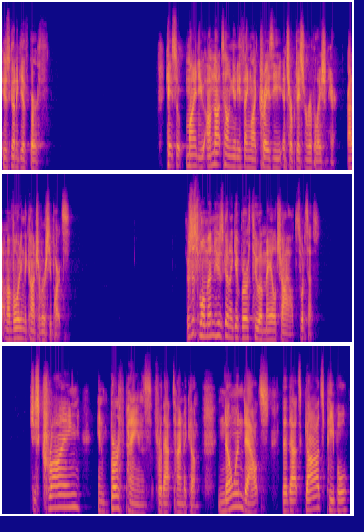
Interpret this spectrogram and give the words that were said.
who's going to give birth. Okay, so mind you, I'm not telling you anything like crazy interpretation of Revelation here. Right? I'm avoiding the controversy parts. There's this woman who's going to give birth to a male child. That's what it says. She's crying in birth pains for that time to come. No one doubts that that's God's people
